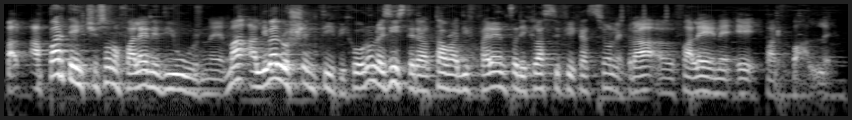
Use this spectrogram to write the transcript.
A parte che ci sono falene diurne, ma a livello scientifico non esiste in realtà una differenza di classificazione tra eh, falene e farfalle.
